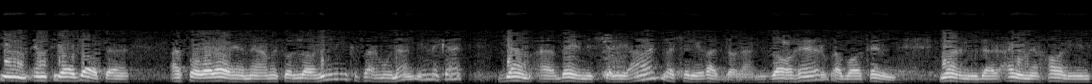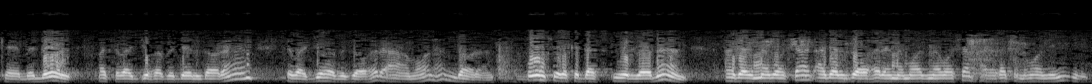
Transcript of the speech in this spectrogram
این امتیازات از فقرای نعمت اللهی که فرمودن اینه که جمع بین شریعت و طریقت دارن ظاهر و باطن. یعنی در عین حال این که به دل و توجه به دل دارن توجه به ظاهر اعمال هم دارن اون چرا که دستور دادن اگر نباشد اگر ظاهر نماز نباشد حقیقت نمازی نیست.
